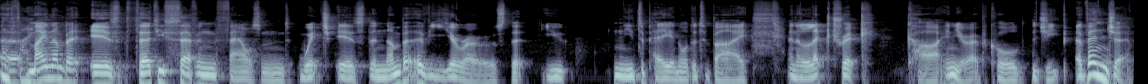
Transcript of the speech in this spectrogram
Oh, uh, my number is 37,000, which is the number of euros that you need to pay in order to buy an electric car in Europe called the Jeep Avenger.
